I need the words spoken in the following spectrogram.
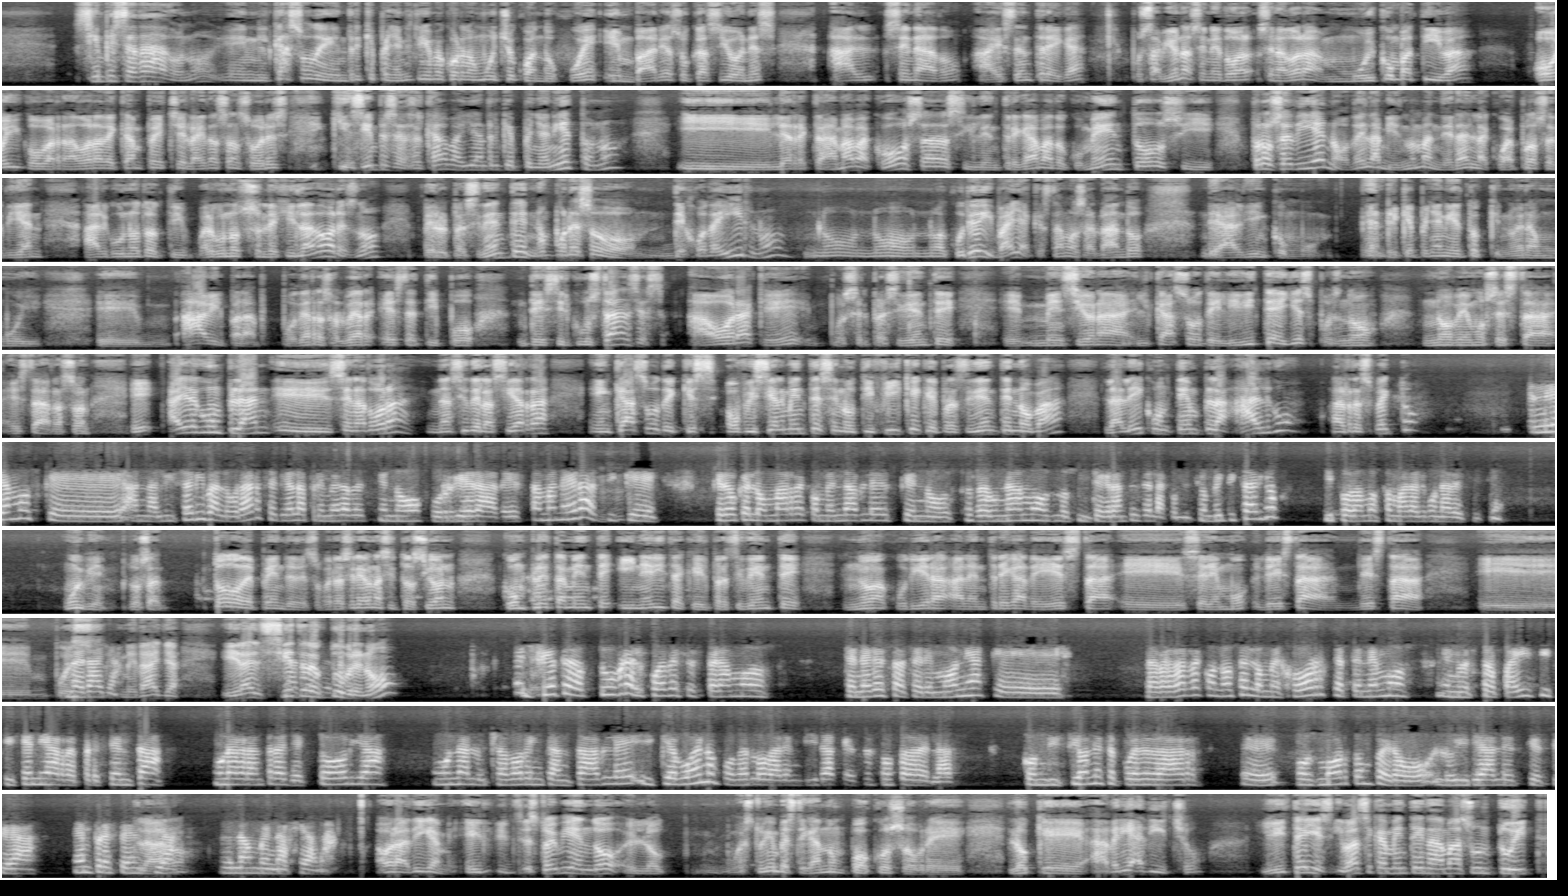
siempre se ha dado, ¿no? En el caso de Enrique Peñanito, yo me acuerdo mucho cuando fue en varias ocasiones al Senado a esta entrega, pues había una senadora, senadora muy combativa, hoy gobernadora de Campeche, Laida Sansores, quien siempre se acercaba ahí a Enrique Peña Nieto, ¿no? Y le reclamaba cosas y le entregaba documentos y procedía, no de la misma manera en la cual procedían algún otro tipo, algunos legisladores, ¿no? Pero el presidente no por eso dejó de ir, ¿no? No, no, no acudió y vaya que estamos hablando de alguien como Enrique Peña Nieto, que no era muy eh, hábil para poder resolver este tipo de circunstancias. Ahora que pues el presidente eh, menciona el caso de Lili Telles, pues no, no vemos esta, esta razón. Eh, ¿Hay algún plan, senadora Nancy de la Sierra, en caso de que oficialmente se notifique que el presidente no va? ¿La ley contempla algo al respecto? Tendríamos que analizar y valorar. Sería la primera vez que no ocurriera de esta manera, así que creo que lo más recomendable es que nos reunamos los integrantes de la Comisión Militario y podamos tomar alguna decisión. Muy bien, o sea, todo depende de eso, pero sería una situación completamente inédita que el presidente no acudiera a la entrega de esta eh, de esta de esta eh, pues medalla. medalla. Era el 7 de octubre, ¿no? El 7 de octubre, el jueves esperamos tener esta ceremonia que la verdad reconoce lo mejor que tenemos en nuestro país. Y Figenia representa una gran trayectoria, una luchadora incansable y qué bueno poderlo dar en vida, que esa es otra de las condiciones, se puede dar eh, post-mortem, pero lo ideal es que sea en presencia de la homenajeada. Ahora dígame, estoy viendo, lo, estoy investigando un poco sobre lo que habría dicho Lili Telles. Y básicamente nada más un tuit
